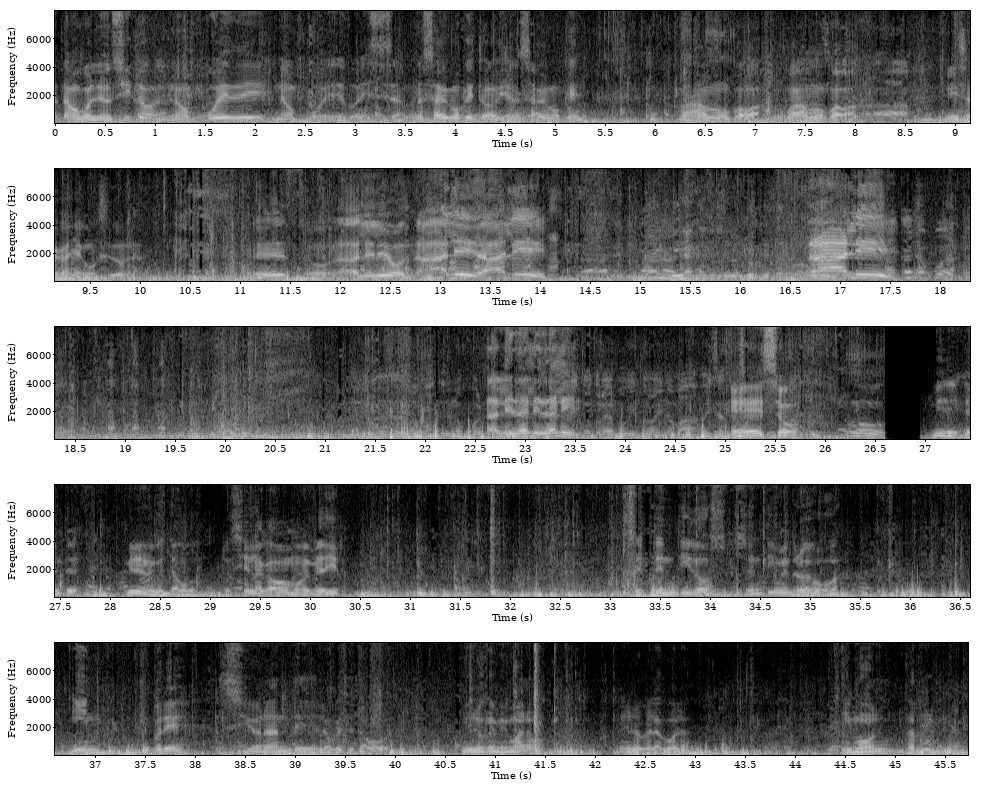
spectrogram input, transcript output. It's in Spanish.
Acá estamos con Leoncito, no puede, no puede con esa, no sabemos qué todavía, no sabemos qué. Vamos para abajo, vamos para abajo. Mira esa caña cómo se dobla. Eso, dale León, dale, dale. Dale. Dale, dale, dale. Eso. Miren gente, miren lo que está vos. Recién la acabamos de medir. 72 centímetros de boga. Impresionante lo que es esta boga. Miren lo que es mi mano, miren lo que es la cola. Timón terrible.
